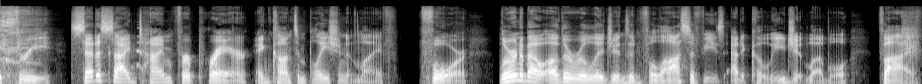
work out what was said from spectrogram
Three, set aside time for prayer and contemplation in life. Four, learn about other religions and philosophies at a collegiate level. Five,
